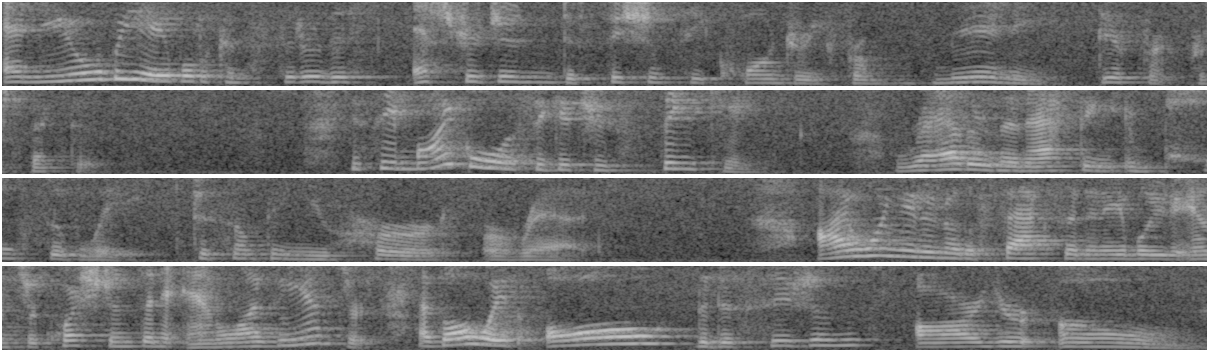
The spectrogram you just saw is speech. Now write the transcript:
And you'll be able to consider this estrogen deficiency quandary from many different perspectives. You see, my goal is to get you thinking rather than acting impulsively to something you heard or read. I want you to know the facts that enable you to answer questions and analyze the answers. As always, all the decisions are your own.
